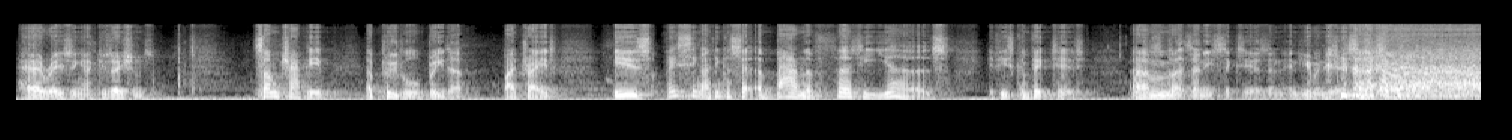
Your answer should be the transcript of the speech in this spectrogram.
hair-raising accusations. Some chappie, a poodle breeder by trade, is facing, I think, a, set, a ban of 30 years if he's convicted. Um, but that's only six years in, in human years. So,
